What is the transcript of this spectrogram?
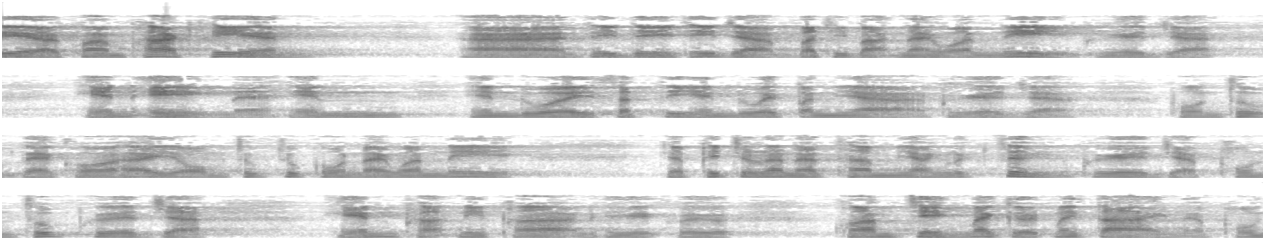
ริยะความภาคเพียร ที่ดีที่จะปฏิบัติในวันนี้เพื่อจะเห็นเองนะเห็นเห็นด้วยสติเห็นด้วยปัญญา เพื่อจะพ้นทุกข์แต่ขอให้โยมทุกๆคนในวันนี้ จะพิจารณาธรรมอย่างลึกซึ้งเพื่อจะพ้นทุกข์เพื่อจะเห็นพระนิพพานคือคือความจริงไม่เกิดไม่ตายนะพ้น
